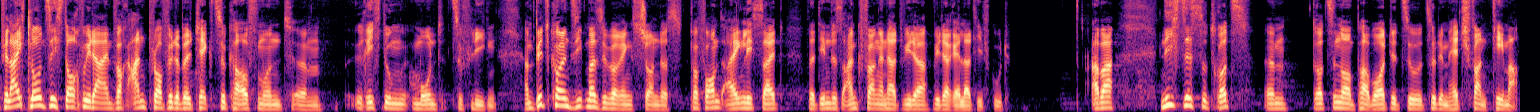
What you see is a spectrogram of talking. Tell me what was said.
vielleicht lohnt es sich doch wieder einfach unprofitable Tech zu kaufen und ähm, Richtung Mond zu fliegen. Am Bitcoin sieht man es übrigens schon. Das performt eigentlich seit, seitdem das angefangen hat wieder, wieder relativ gut. Aber nichtsdestotrotz, ähm, trotzdem noch ein paar Worte zu, zu dem Hedgefonds-Thema.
